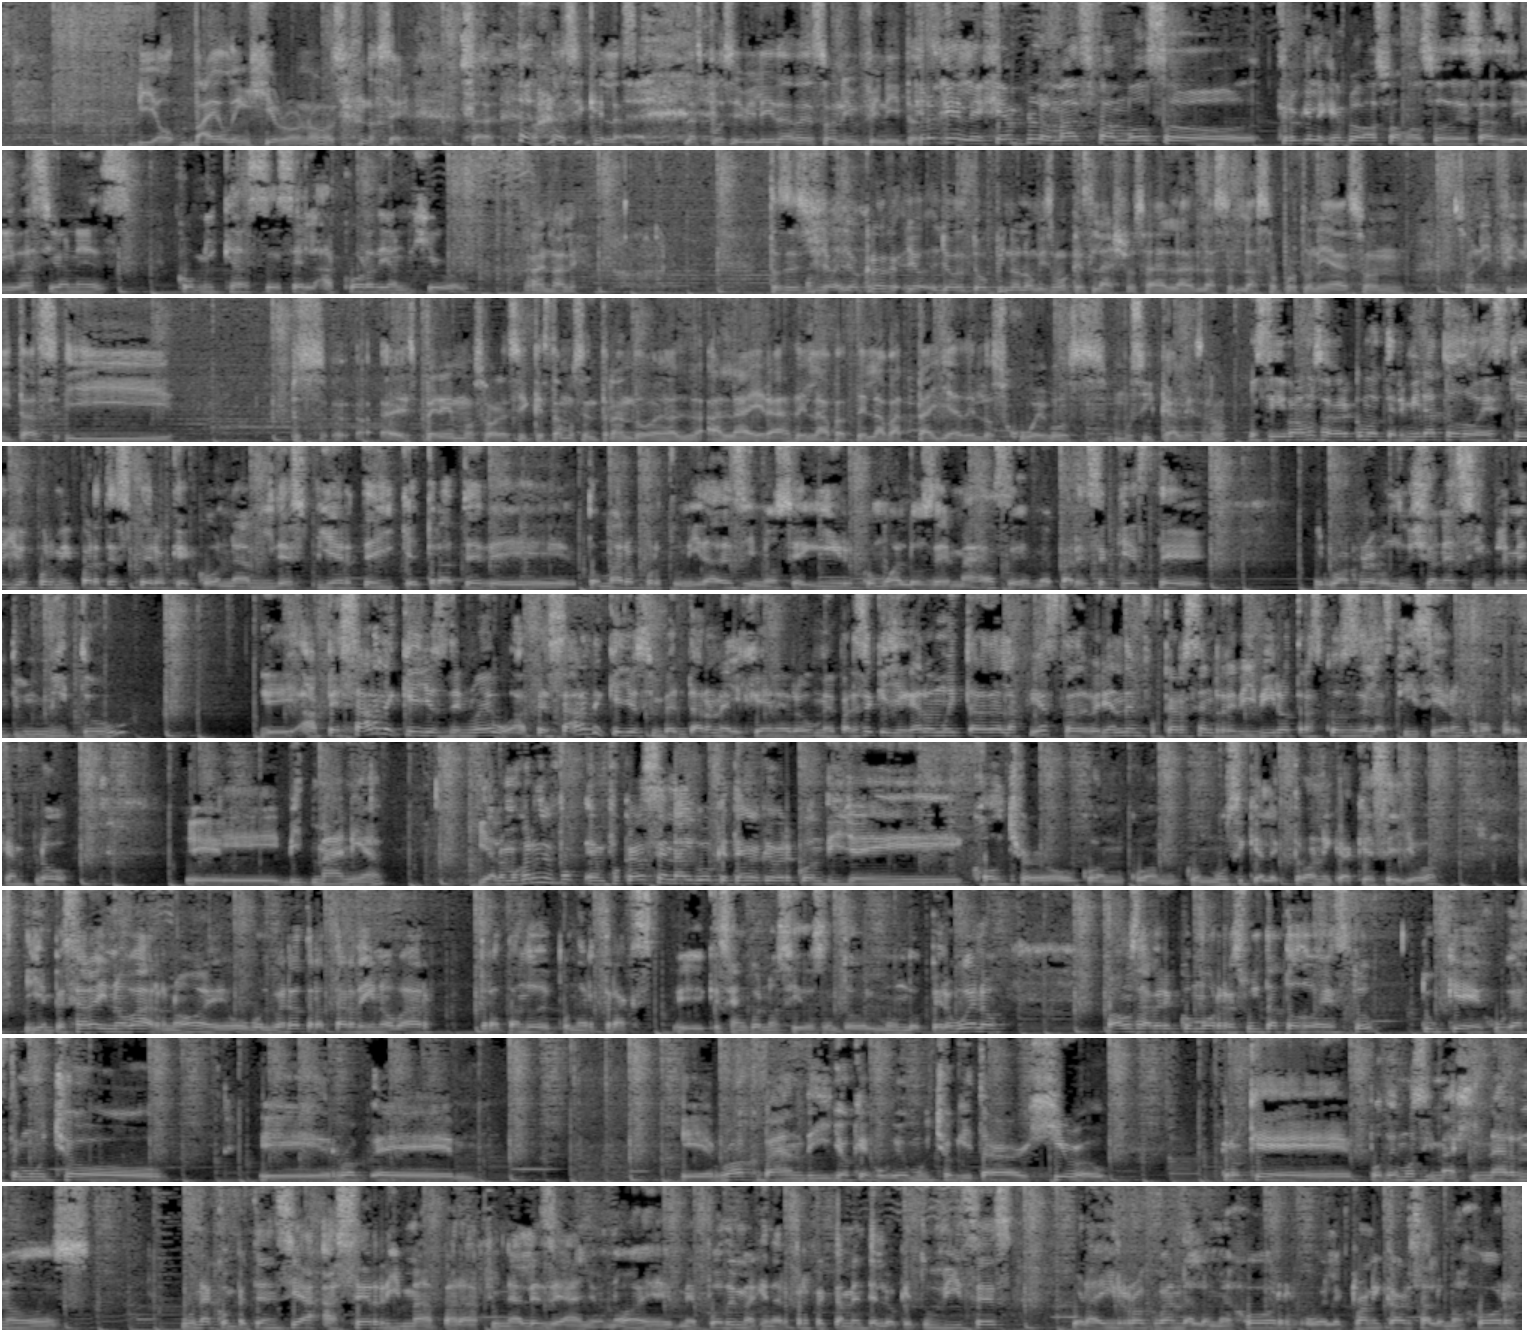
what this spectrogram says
Viol- Violin Hero, ¿no? O sea, no sé. O sea, ahora sí que las, las posibilidades son infinitas. Creo que el ejemplo más famoso, creo que el ejemplo más famoso de esas derivaciones cómicas es el Accordion Hero. Ándale. Entonces yo, yo creo que yo, yo, yo opino lo mismo que Slash. O sea, la- las, las oportunidades son, son infinitas y pues esperemos ahora sí que estamos entrando a la, a la era de la, de la batalla de los juegos musicales, ¿no? Pues sí, vamos a ver cómo termina todo esto. Yo por mi parte espero que Konami despierte y que trate de tomar oportunidades y no seguir como a los demás. Eh, me parece que este Rock Revolution es simplemente un Me Too. Eh, a pesar de que ellos, de nuevo, a pesar de que ellos inventaron el género, me parece que llegaron muy tarde a la fiesta. Deberían de enfocarse en revivir otras cosas de las que hicieron, como por ejemplo el Beatmania. Y a lo mejor enfo- enfocarse en algo que tenga que ver con DJ culture o con, con- música electrónica, qué sé yo. Y empezar a innovar, ¿no? Eh, o volver a tratar de innovar tratando de poner tracks eh, que sean conocidos en todo el mundo. Pero bueno, vamos a ver cómo resulta todo esto. Tú que jugaste mucho eh, rock, rock Band y yo que jugué mucho Guitar Hero, creo que podemos imaginarnos una competencia acérrima para finales de año, ¿no? Eh, me puedo imaginar perfectamente lo que tú dices, por ahí Rock Band a lo mejor, o Electronic Arts a lo mejor,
